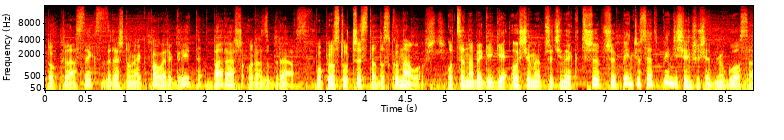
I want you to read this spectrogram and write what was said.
To klasyk zresztą jak Power Grid, Baraż oraz Brass. Po prostu czysta doskonałość. Ocena BGG 8,3 przy 557 głosach.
